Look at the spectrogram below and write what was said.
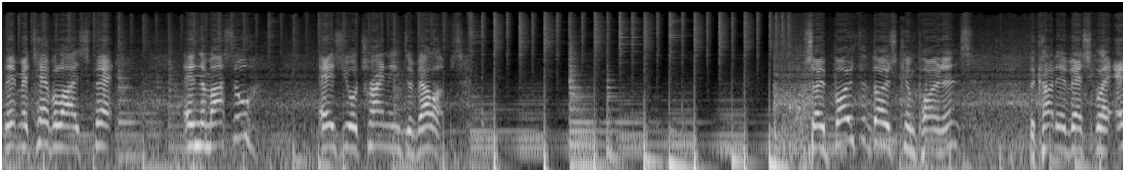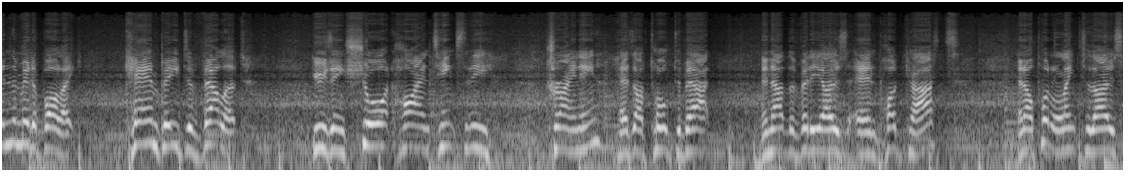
that metabolize fat in the muscle as your training develops. So both of those components, the cardiovascular and the metabolic, can be developed using short, high intensity training, as I've talked about in other videos and podcasts and I'll put a link to those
